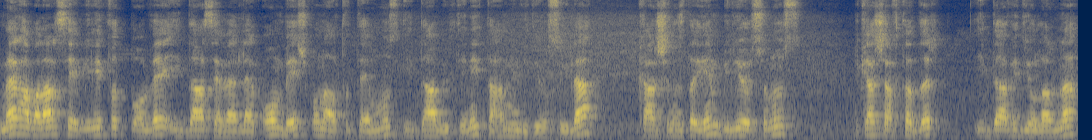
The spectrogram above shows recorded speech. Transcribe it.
Merhabalar sevgili futbol ve iddia severler. 15-16 Temmuz iddia bülteni tahmin videosuyla karşınızdayım. Biliyorsunuz birkaç haftadır iddia videolarına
